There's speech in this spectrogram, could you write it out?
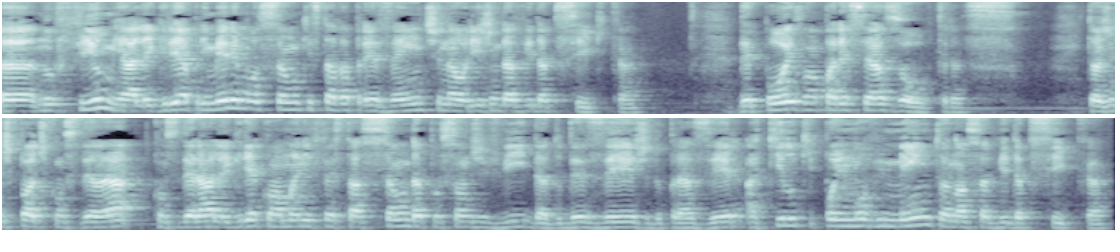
Uh, no filme, a alegria é a primeira emoção que estava presente na origem da vida psíquica. Depois vão aparecer as outras. Então a gente pode considerar, considerar a alegria como a manifestação da pulsão de vida, do desejo, do prazer, aquilo que põe em movimento a nossa vida psíquica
